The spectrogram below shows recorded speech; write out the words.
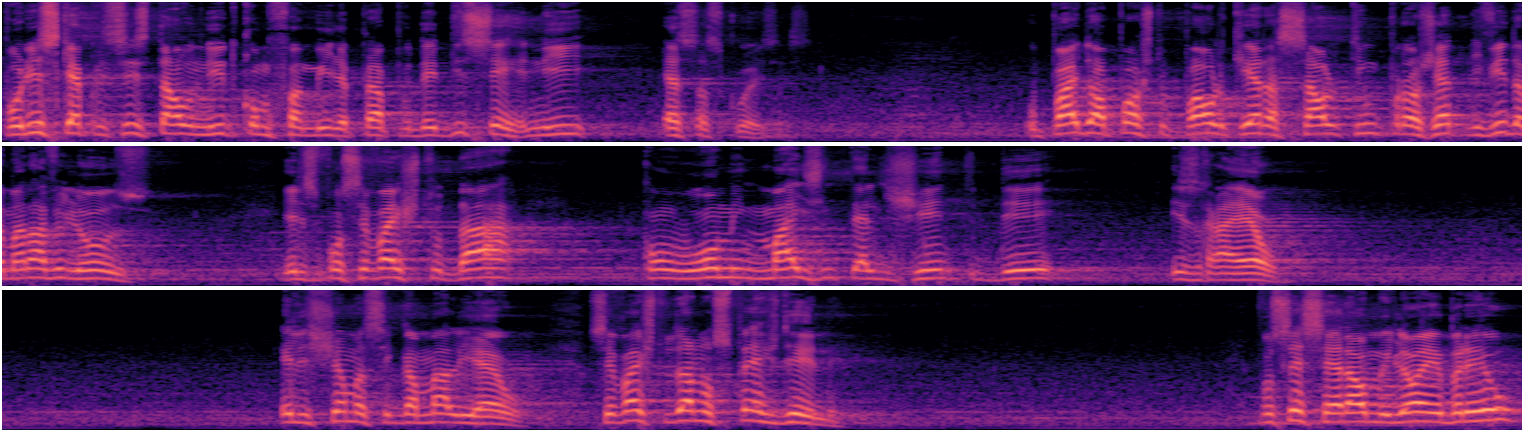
Por isso que é preciso estar unido como família, para poder discernir essas coisas. O pai do apóstolo Paulo, que era Saulo, tinha um projeto de vida maravilhoso. Ele disse: Você vai estudar com o homem mais inteligente de Israel. Ele chama-se Gamaliel. Você vai estudar nos pés dele. Você será o melhor hebreu,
